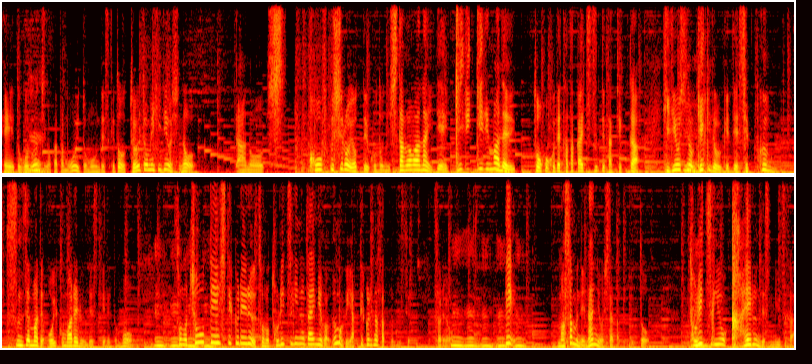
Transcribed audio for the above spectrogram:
えー、とご存知の方も多いと思うんですけど、豊臣秀吉のあのし降伏しろよっていうことに従わないでギリギリまで東北で戦い続けた結果、秀吉の激怒を受けて切腹寸前まで追い込まれるんですけれども、うんうんうんうんその調停してくれるその取り次ぎの大名がうまくやってくれなかったんですよ、それを。うんうんうんうんうんで政宗何をしたかというと取り次ぎを変えるんです、自ら。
